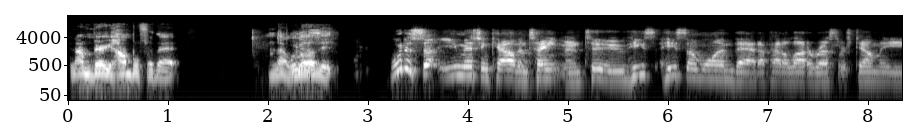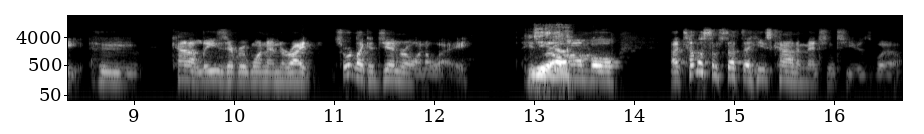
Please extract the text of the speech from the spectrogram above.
And I'm very humble for that. And I what love is, it. What is some, you mentioned Calvin Tankman too? He's he's someone that I've had a lot of wrestlers tell me who kind of leads everyone in the right, sort of like a general in a way. He's yeah. real humble. Uh, tell us some stuff that he's kind of mentioned to you as well.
